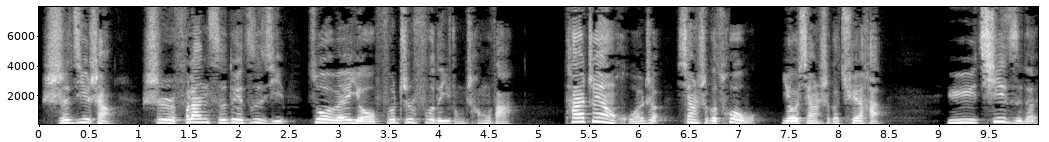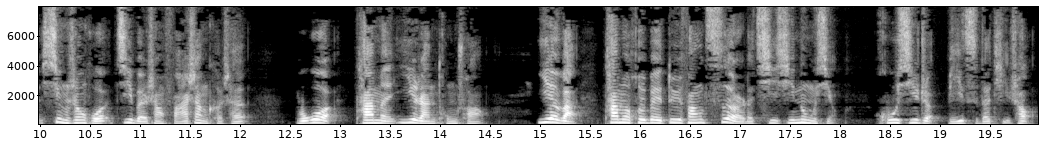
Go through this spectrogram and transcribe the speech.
实际上是弗兰茨对自己作为有夫之妇的一种惩罚。他这样活着，像是个错误，又像是个缺憾。与妻子的性生活基本上乏善可陈。不过，他们依然同床。夜晚，他们会被对方刺耳的气息弄醒，呼吸着彼此的体臭。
